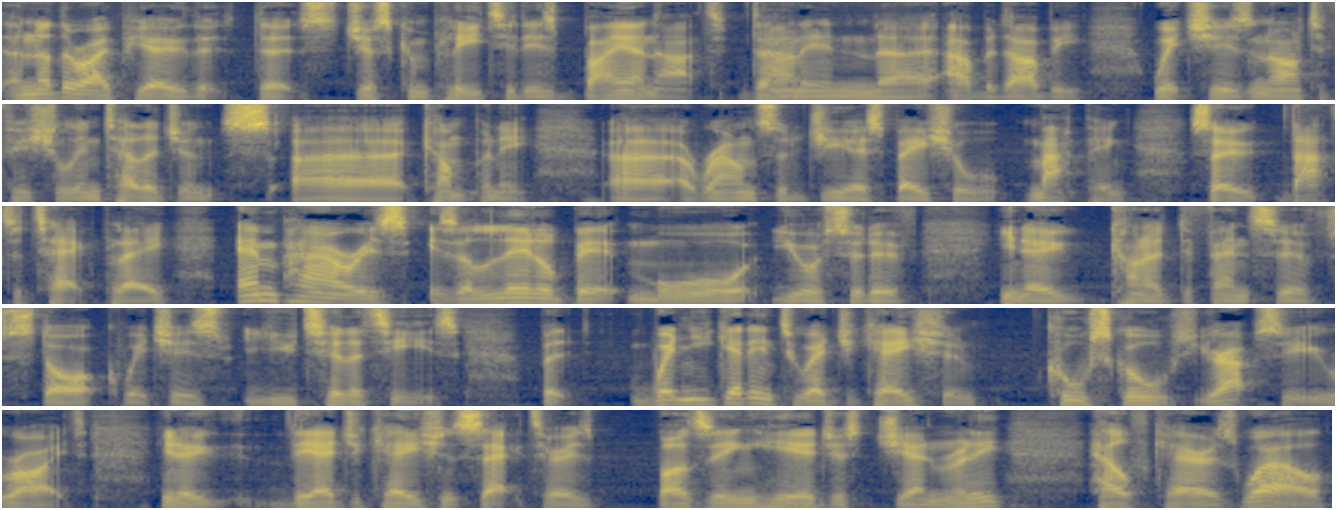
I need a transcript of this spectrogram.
another IPO that, that's just completed is Bayanat down yeah. in uh, Abu Dhabi, which is an artificial intelligence uh, company uh, around sort of geospatial mapping. So that's a tech play. Empower is is a little bit more your sort of you know kind of defensive stock, which is utilities. But when you get into education, cool schools, you're absolutely right. You know the education sector is buzzing here just generally, healthcare as well.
